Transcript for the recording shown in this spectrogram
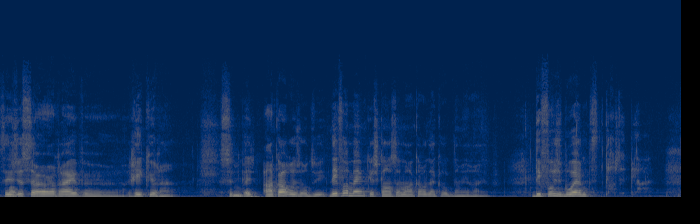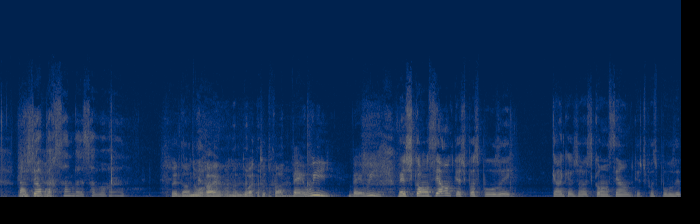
C'est juste un rêve euh, récurrent. Hmm. Ben, encore aujourd'hui. Des fois même que je consomme encore de la coke dans mes rêves. Des fois, je bois une petite gorgée de bière. Je dis, personne ne va le savoir. Dans nos rêves, on a le droit de tout faire. Ben oui, ben oui. Mais je suis consciente que je ne suis pas supposée. Quand que je suis consciente que je ne suis pas supposée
